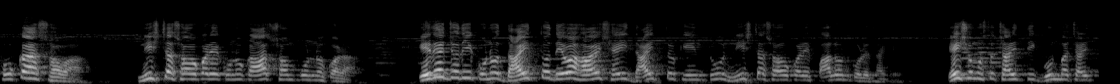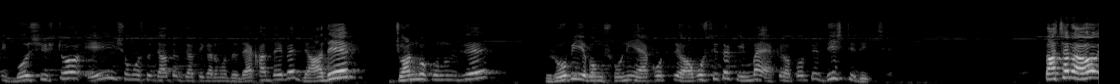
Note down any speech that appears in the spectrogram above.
ফোকাস হওয়া, নিষ্ঠা সহকারে কোনো কাজ সম্পূর্ণ করা। এদের যদি কোনো দায়িত্ব দেওয়া হয়, সেই দায়িত্ব কিন্তু নিষ্ঠা সহকারে পালন করে থাকে। এই সমস্ত চারিত্রিক গুণ বা চারিত্রিক বৈশিষ্ট্য এই সমস্ত জাতক জাতিকার মধ্যে দেখা দেবে, যাদের জন্মকুণ্ডলীতে রবি এবং শনি একত্রে অবস্থিত কিংবা একে অপরকে দৃষ্টি দিচ্ছে। তাছাড়াও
